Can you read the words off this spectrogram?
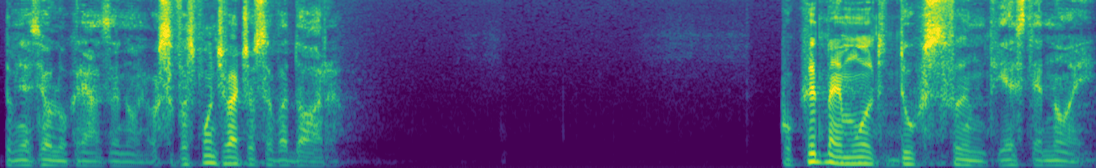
Dumnezeu lucrează în noi. O să vă spun ceva ce o să vă doară. Cu cât mai mult Duh Sfânt este în noi,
